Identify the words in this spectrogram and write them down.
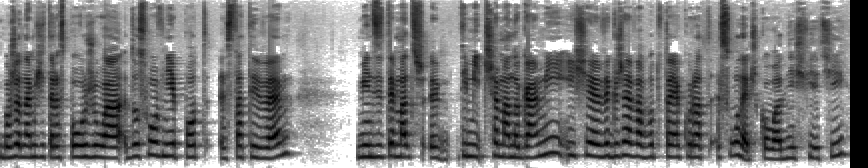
Bożena mi się teraz położyła dosłownie pod statywem, między trz- tymi trzema nogami i się wygrzewa, bo tutaj akurat słoneczko ładnie świeci.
